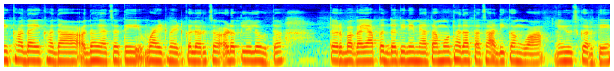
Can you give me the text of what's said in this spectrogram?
एखादा एखादा दह्याचं ते व्हाईट व्हाईट कलरचं अडकलेलं होतं. तर बघा या पद्धतीने मी आता मोठ्या दाताचा आधी कंगवा यूज करते.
